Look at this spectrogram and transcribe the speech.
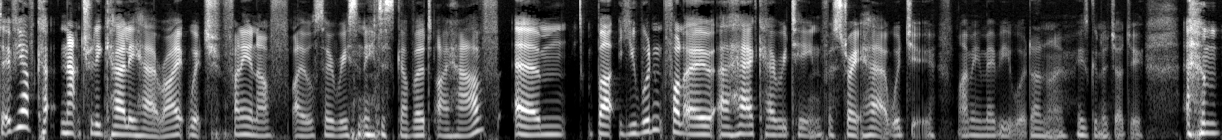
so if you have naturally curly hair, right, which funny enough, I also recently discovered I have, um, but you wouldn't follow a hair care routine for straight hair, would you? I mean, maybe you would. I don't know. Who's going to judge you? Um,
